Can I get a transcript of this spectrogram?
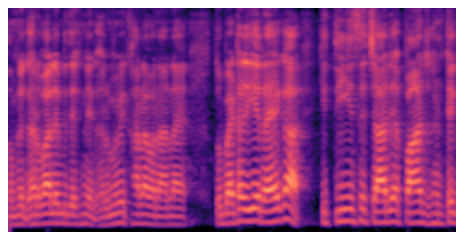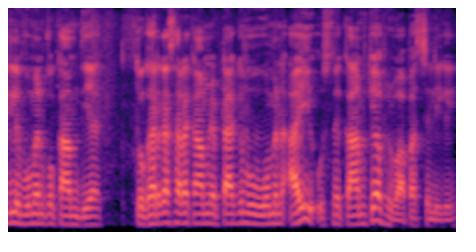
अपने घर वाले भी देखने घर में भी खाना बनाना है। तो बेटर ये रहेगा कि तीन से चार या पाँच घंटे के लिए वुमेन को काम दिया। तो घर का सारा काम निपटा के वो वुमेन आई, उसने काम किया फिर वापस चली गई।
